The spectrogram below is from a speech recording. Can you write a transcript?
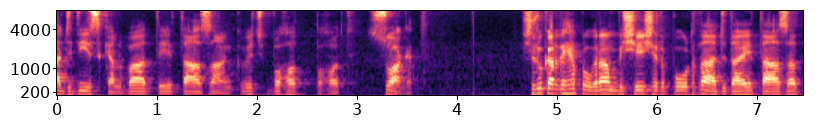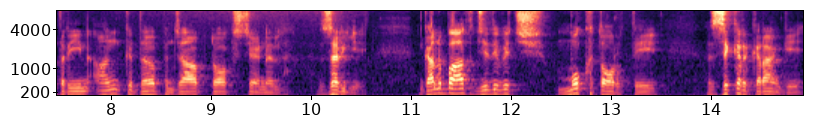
ਅੱਜ ਦੀ ਇਸ ਗੱਲਬਾਤ ਦੇ ਤਾਜ਼ਾ ਅੰਕ ਵਿੱਚ ਬਹੁਤ-ਬਹੁਤ ਸਵਾਗਤ। ਸ਼ੁਰੂ ਕਰਦੇ ਹਾਂ ਪ੍ਰੋਗਰਾਮ ਵਿਸ਼ੇਸ਼ ਰਿਪੋਰਟ ਦਾ ਅੱਜ ਦਾ ਇਹ ਤਾਜ਼ਾ ਤਰੀਨ ਅੰਕ ਦਾ ਪੰਜਾਬ ਟਾਕਸ ਚੈਨਲ ਜ਼ਰੀਏ। ਗੱਲਬਾਤ ਜਿਹਦੇ ਵਿੱਚ ਮੁੱਖ ਤੌਰ ਤੇ ਜ਼ਿਕਰ ਕਰਾਂਗੇ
